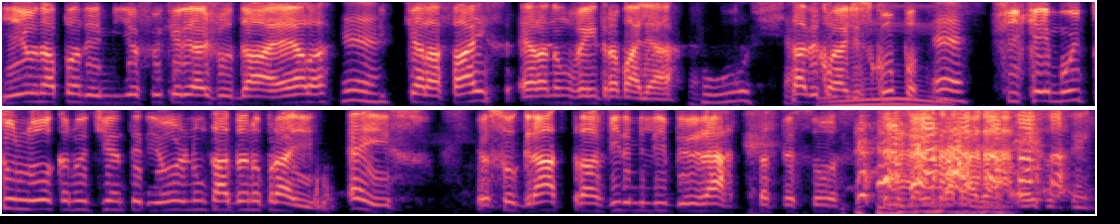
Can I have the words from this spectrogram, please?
E eu, na pandemia, fui querer ajudar ela. É. O que ela faz? Ela não vem trabalhar. Puxa. Sabe qual é a desculpa? Hum. É. Fiquei muito louca no dia anterior, não tá dando pra ir. É isso. Eu sou grato pela vida me liberar dessas pessoas que não querem trabalhar. É isso sim.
